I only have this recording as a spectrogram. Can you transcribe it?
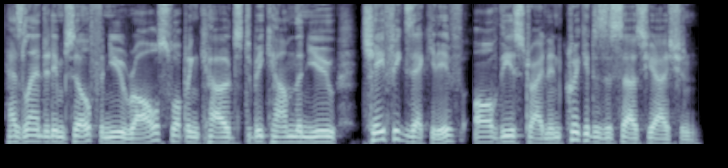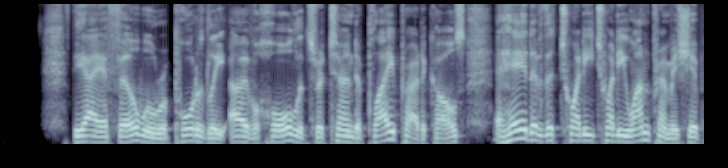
has landed himself a new role, swapping codes to become the new Chief Executive of the Australian Cricketers Association. The AFL will reportedly overhaul its return to play protocols ahead of the 2021 Premiership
